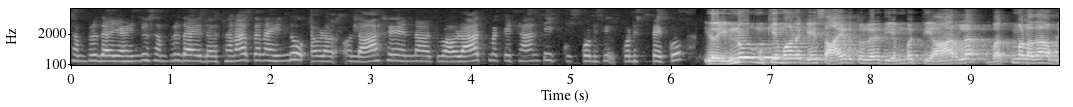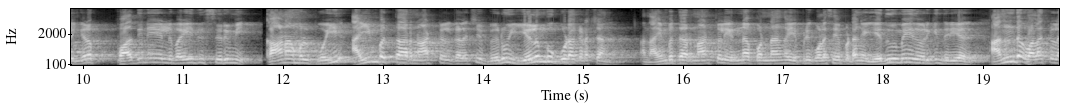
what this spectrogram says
ಸಂಪ್ರದಾಯ ಹಿಂದೂ ಸಂಪ್ರದಾಯದ ಸನಾತನ ಹಿಂದೂ ಅವಳ ಒಂದು ಆಸೆಯನ್ನ ಅಥವಾ ಅವಳ ಆತ್ಮಕ್ಕೆ ಶಾಂತಿ ಕೊ- ಕೊಡಿಸಿ ಕೊಡಿಸ್ಬೇಕು இதுல இன்னொரு முக்கியமான கேஸ் ஆயிரத்தி தொள்ளாயிரத்தி எண்பத்தி ஆறுல பத்மலதா அப்படிங்கிற பதினேழு வயது சிறுமி காணாமல் போய் ஐம்பத்தாறு நாட்கள் கழிச்சு வெறும் எலும்பு கூட கிடைச்சாங்க அந்த ஐம்பத்தாறு நாட்கள் என்ன பண்ணாங்க எப்படி கொலை செய்யப்பட்டாங்க எதுவுமே இது வரைக்கும் தெரியாது அந்த வழக்குல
